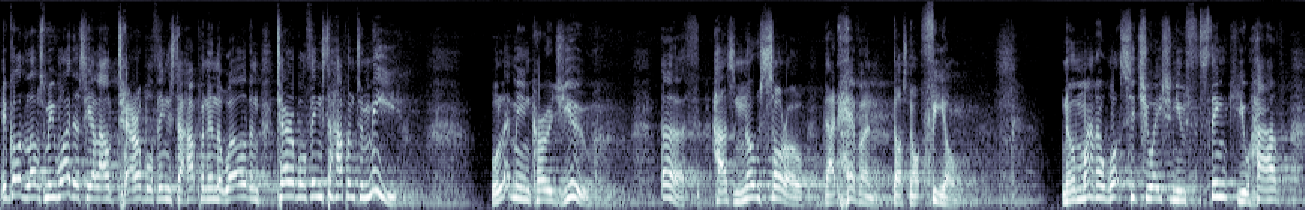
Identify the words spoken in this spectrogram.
If God loves me, why does He allow terrible things to happen in the world and terrible things to happen to me? Well, let me encourage you. Earth has no sorrow that heaven does not feel. No matter what situation you think you have,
